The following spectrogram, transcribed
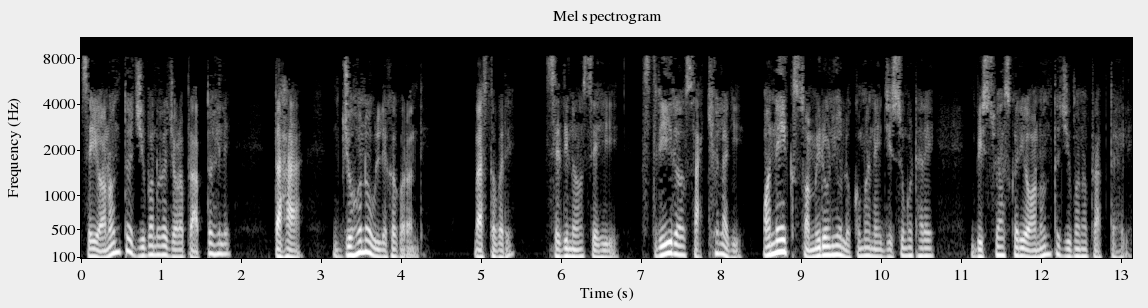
ସେହି ଅନନ୍ତ ଜୀବନର ଜଳ ପ୍ରାପ୍ତ ହେଲେ ତାହା ଜୋହନ ଉଲ୍ଲେଖ କରନ୍ତି। ବାସ୍ତବରେ ସେଦିନ ସେହି ସ୍ତ୍ରୀର ସାକ୍ଷ୍ୟ ଲାଗି ଅନେକ ସମୀରଣୀୟ ଲୋକମାନେ ଯୀଶୁଙ୍କଠାରେ ବିଶ୍ୱାସ କରି ଅନନ୍ତ ଜୀବନ ପ୍ରାପ୍ତ ହେଲେ।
